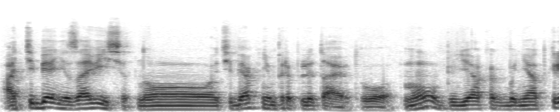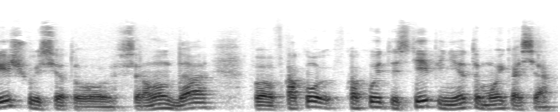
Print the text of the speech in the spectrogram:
от тебя не зависит, но тебя к ним приплетают, вот. Ну, я как бы не открещиваюсь этого, все равно, да, в, какой, в какой-то степени это мой косяк.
